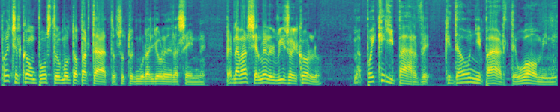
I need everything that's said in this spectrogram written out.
Poi cercò un posto molto appartato sotto il muraglione della Senne, per lavarsi almeno il viso e il collo. Ma poiché gli parve che da ogni parte uomini,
